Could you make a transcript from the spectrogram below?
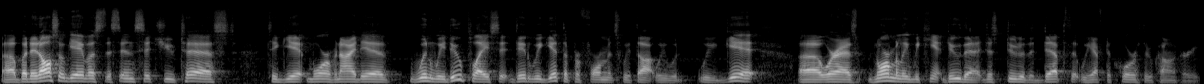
Uh, but it also gave us this in situ test to get more of an idea of when we do place it, did we get the performance we thought we would we get? Uh, whereas normally we can't do that just due to the depth that we have to core through concrete.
